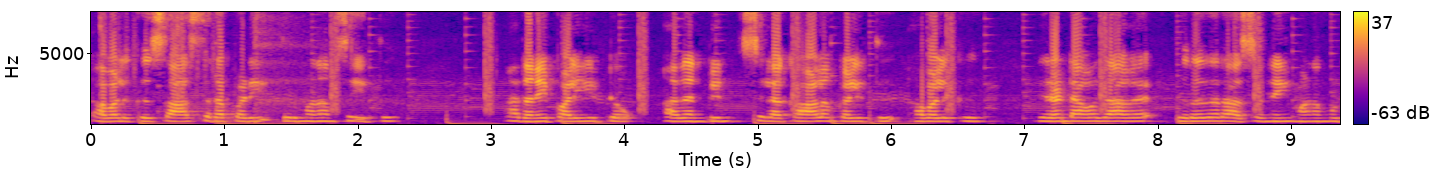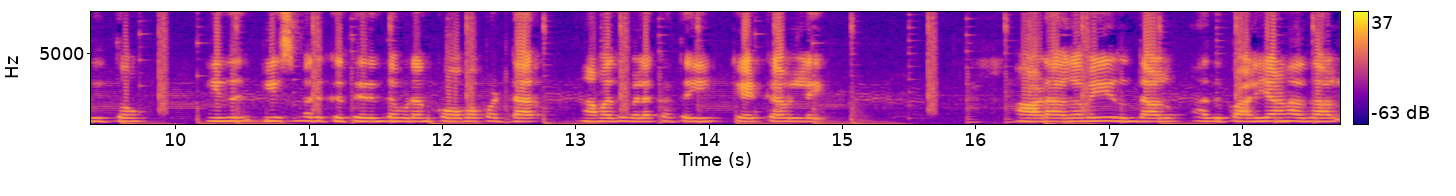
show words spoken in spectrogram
அவளுக்கு சாஸ்திரப்படி திருமணம் செய்து அதனை பலியிட்டோம் அதன் பின் சில காலம் கழித்து அவளுக்கு இரண்டாவதாக திருதராசனை மனமுடித்தோம் இது பீஷ்மருக்கு தெரிந்தவுடன் கோபப்பட்டார். நமது விளக்கத்தையும் கேட்கவில்லை. ஆடாகவே இருந்தாலும் அது பலியானதால்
